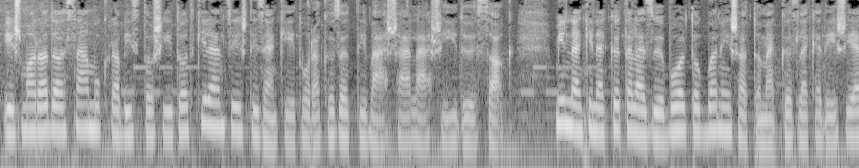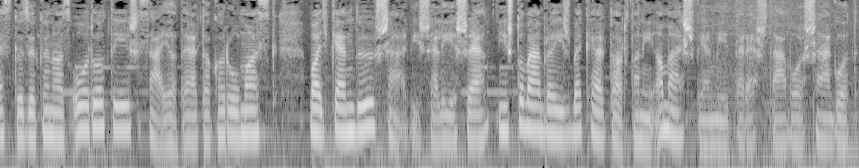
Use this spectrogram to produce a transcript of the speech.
és marad a számukra biztosított 9 és 12 óra közötti vásárlási időszak. Mindenkinek kötelező boltokban és a tömegközlekedési eszközökön az orrot és szájat eltakaró maszk, vagy kendő sálviselése, és továbbra is be kell tartani a másfél méteres távolságot.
